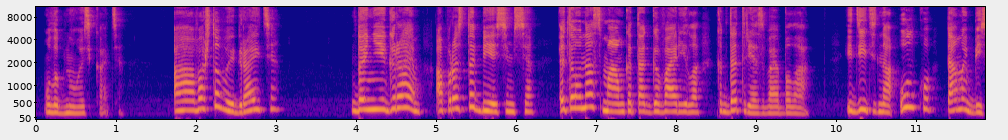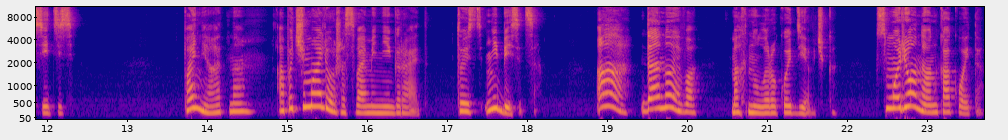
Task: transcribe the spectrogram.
— улыбнулась Катя. «А во что вы играете?» «Да не играем, а просто бесимся. Это у нас мамка так говорила, когда трезвая была. Идите на улку, там и беситесь». «Понятно. А почему Алёша с вами не играет? То есть не бесится?» «А, да ну его!» – махнула рукой девочка. «Смурёный он какой-то.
